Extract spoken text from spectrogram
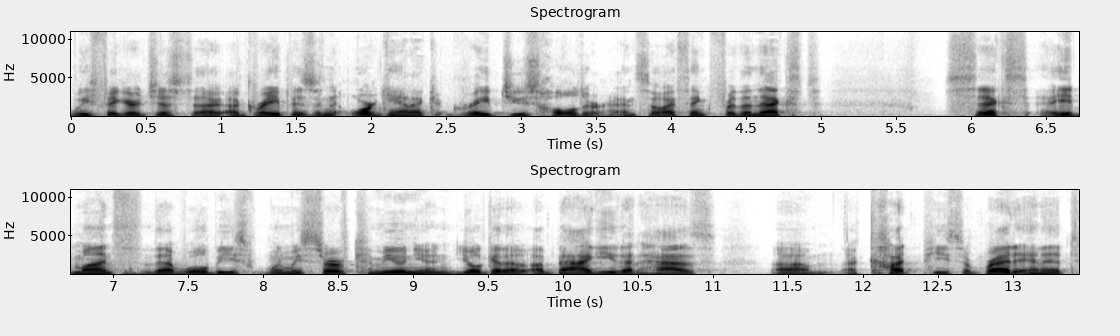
we figured just a, a grape is an organic grape juice holder. And so I think for the next six, eight months that will be, when we serve communion, you'll get a, a baggie that has um, a cut piece of bread in it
